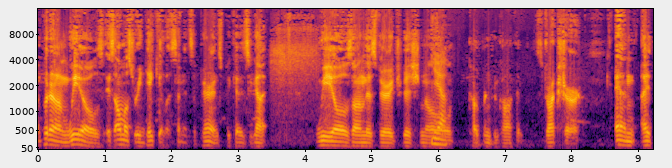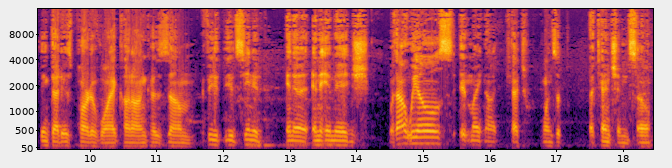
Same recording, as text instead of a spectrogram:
and put it on wheels, it's almost ridiculous in its appearance because you got wheels on this very traditional Yeah. carpenter gothic structure, and I think that is part of why it caught on because um, if you, you'd seen it in a, an image without wheels, it might not catch one's attention. So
